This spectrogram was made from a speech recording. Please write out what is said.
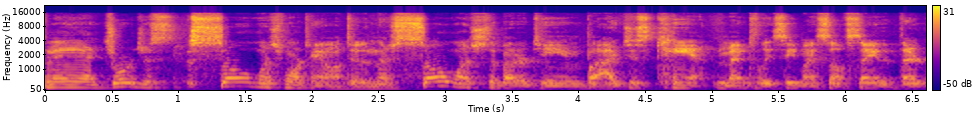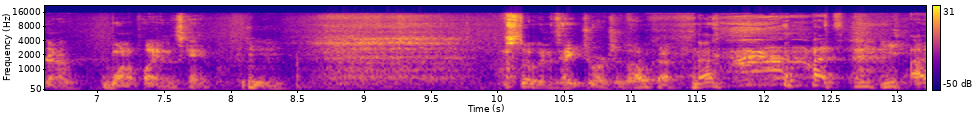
man, Georgia's so much more talented and they're so much the better team, but I just can't mentally see myself saying that they're going to want to play in this game. Hmm. I'm still going to take Georgia though. Okay. I, I,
